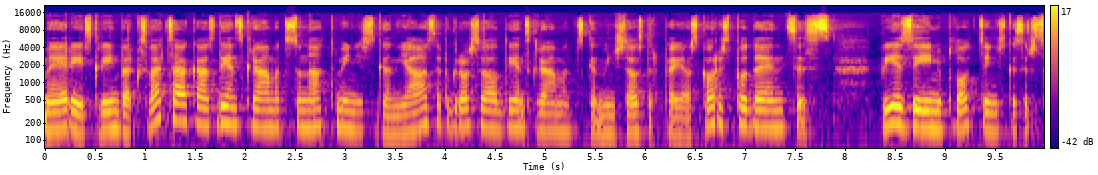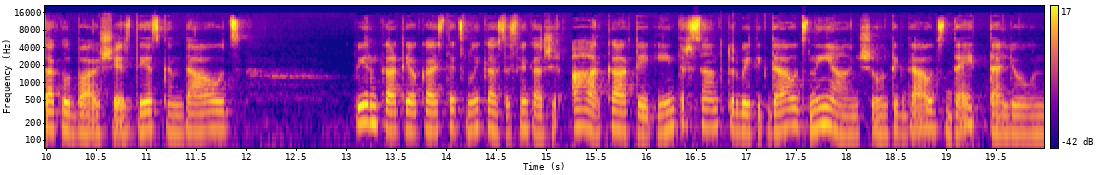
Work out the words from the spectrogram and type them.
Mērijas Grīnbergas vecākās dienas grāmatas un atmiņas, gan Jāzepa Grosvēla dienas grāmatas, gan viņu savstarpējās korespondences, piezīmi plociņus, kas ir saglabājušies diezgan daudz. Pirmkārt, jau kā es teicu, man likās, tas vienkārši ir ārkārtīgi interesanti. Tur bija tik daudz nianšu un tik daudz detaļu. Un,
